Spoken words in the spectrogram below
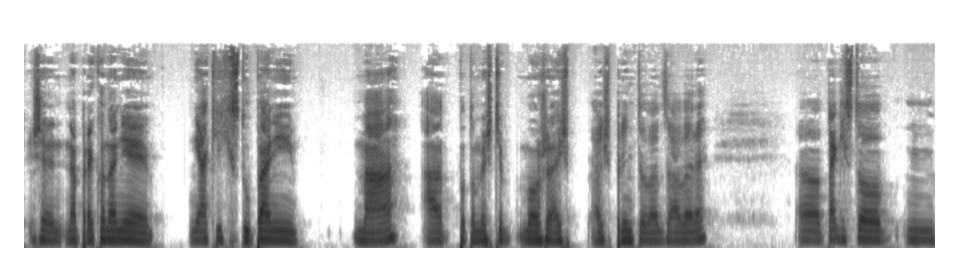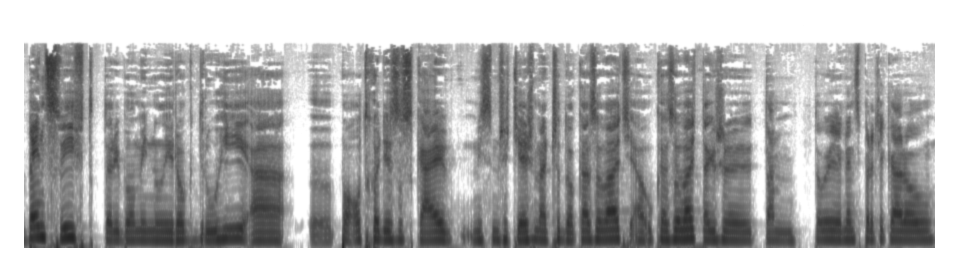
že na prekonanie nejakých stúpaní má a potom ešte môže aj, aj šprintovať v závere. Takisto Ben Swift, ktorý bol minulý rok druhý a po odchode zo Sky myslím, že tiež má čo dokazovať a ukazovať, takže tam to je jeden z pretekárov,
